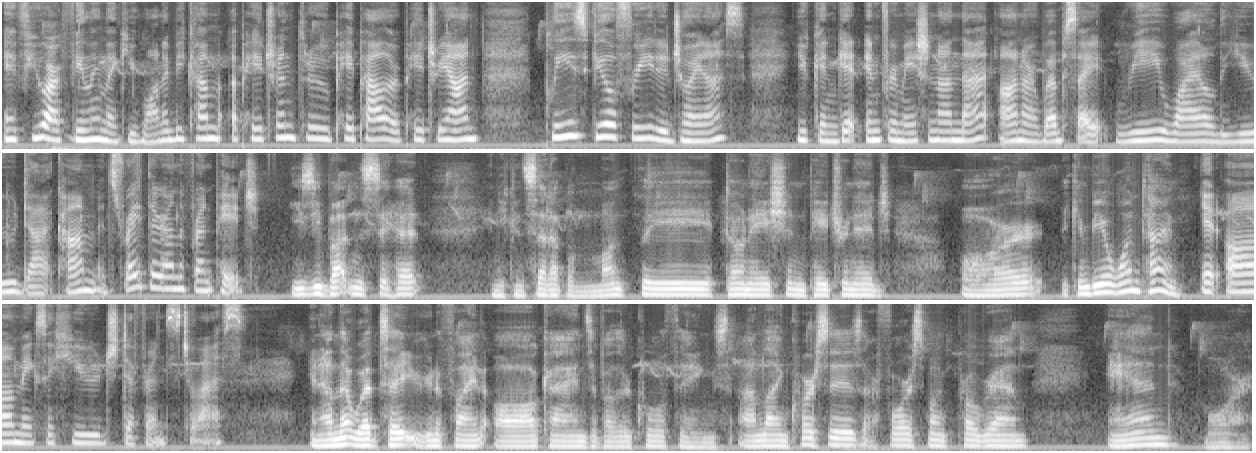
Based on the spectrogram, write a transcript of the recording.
If you are feeling like you want to become a patron through PayPal or Patreon, please feel free to join us. You can get information on that on our website, rewildu.com. It's right there on the front page. Easy buttons to hit, and you can set up a monthly donation patronage, or it can be a one time. It all makes a huge difference to us. And on that website, you're going to find all kinds of other cool things online courses, our Forest Monk program, and more.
